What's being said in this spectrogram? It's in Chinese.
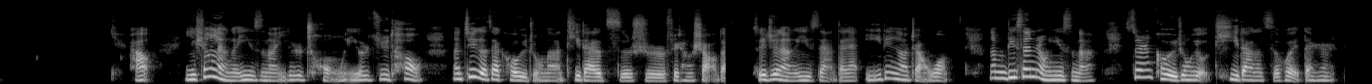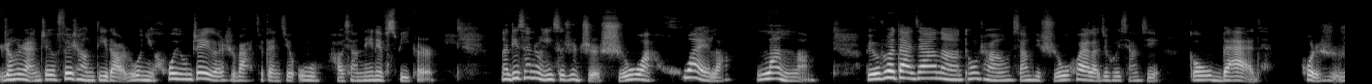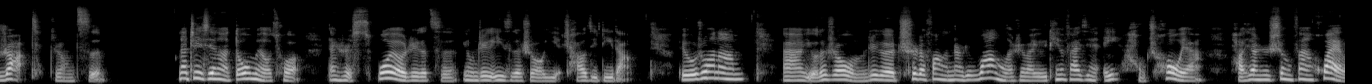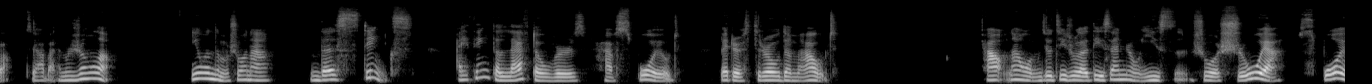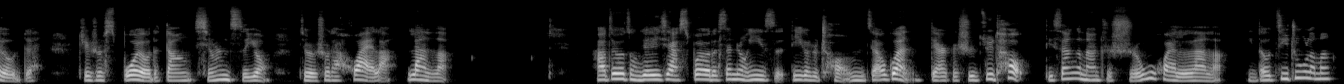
好，以上两个意思呢，一个是宠，一个是剧透。那这个在口语中呢，替代的词是非常少的，所以这两个意思啊，大家一定要掌握。那么第三种意思呢，虽然口语中有替代的词汇，但是仍然这个非常地道。如果你会用这个，是吧，就感觉呜，好像 native speaker。那第三种意思是指食物啊坏了、烂了。比如说，大家呢通常想起食物坏了，就会想起 go bad 或者是 rot 这种词。那这些呢都没有错，但是 spoil 这个词用这个意思的时候也超级地道。比如说呢，啊、有的时候我们这个吃的放在那儿就忘了，是吧？有一天发现，哎，好臭呀，好像是剩饭坏了，最好把它们扔了。英文怎么说呢？This stinks. I think the leftovers have spoiled. Better throw them out. 好，那我们就记住了第三种意思，说食物呀，spoiled，这是 spoiled 当形容词用，就是说它坏了、烂了。好，最后总结一下 spoil 的三种意思：第一个是宠、物浇灌；第二个是剧透；第三个呢指食物坏了、烂了。你都记住了吗？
